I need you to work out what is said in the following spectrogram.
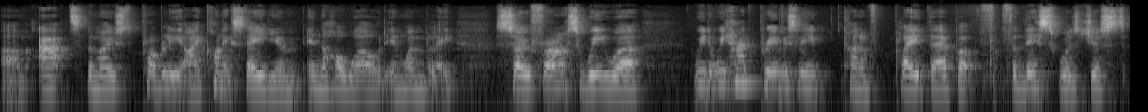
um, at the most probably iconic stadium in the whole world in Wembley. So for us, we were we we had previously kind of played there, but f- for this was just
